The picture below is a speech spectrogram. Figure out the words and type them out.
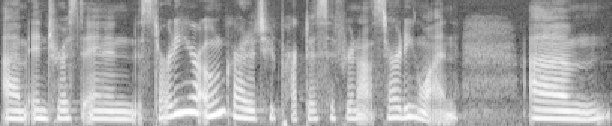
um, interest in starting your own gratitude practice if you're not starting one. Um,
